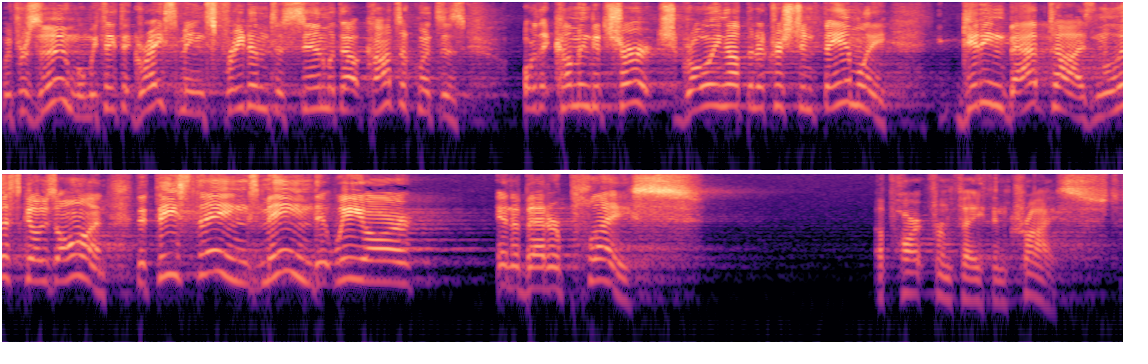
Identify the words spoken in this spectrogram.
We presume when we think that grace means freedom to sin without consequences, or that coming to church, growing up in a Christian family, getting baptized, and the list goes on, that these things mean that we are in a better place apart from faith in Christ.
